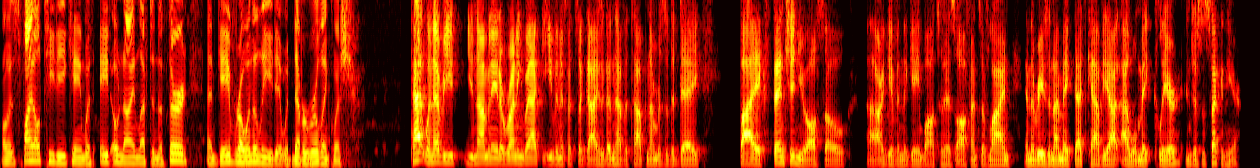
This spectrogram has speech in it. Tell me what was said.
while his final TD came with 8.09 left in the third and gave Rowan the lead it would never relinquish. Pat, whenever you, you nominate a running back, even if it's a guy who doesn't have the top numbers of the day, by extension, you also uh, are giving the game ball to his offensive line. And the reason I make that caveat, I will make clear in just a second here.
